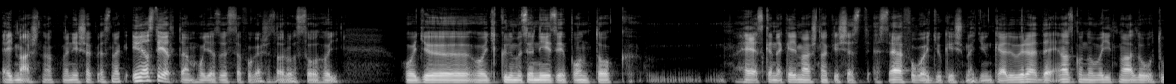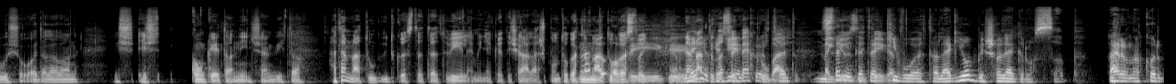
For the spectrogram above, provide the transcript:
egymásnak menések lesznek. Én azt értem, hogy az összefogás az arról szól, hogy, hogy, hogy különböző nézőpontok helyezkednek egymásnak, és ezt, ezt elfogadjuk, és megyünk előre, de én azt gondolom, hogy itt már ló túlsó oldala van, és, és konkrétan nincsen vita. Hát nem látunk ütköztetett véleményeket és álláspontokat. Nem Hát láttuk a azt, hogy, nem egy azt, hogy megpróbált meggyőzni Szerintetek téged. ki volt a legjobb és a legrosszabb? Áron, akkor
